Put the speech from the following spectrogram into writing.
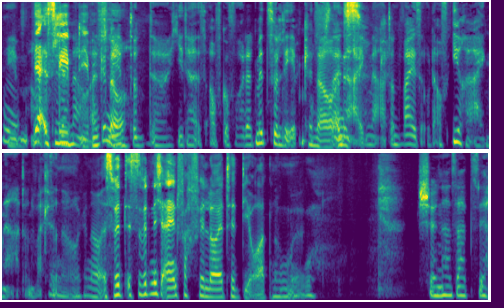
eben. Auch. Ja, es lebt genau, eben, es genau. Lebt und äh, jeder ist aufgefordert, mitzuleben. Genau. Auf seine eigene Art und Weise oder auf ihre eigene Art und Weise. Genau, genau. Es wird, es wird nicht einfach für Leute, die Ordnung mögen. Schöner Satz, ja.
